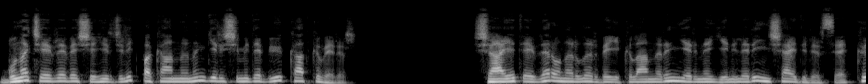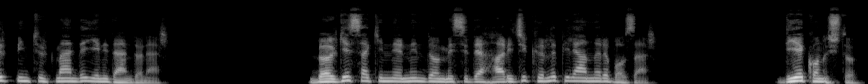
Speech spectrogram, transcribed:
Buna Çevre ve Şehircilik Bakanlığı'nın girişimi de büyük katkı verir. Şayet evler onarılır ve yıkılanların yerine yenileri inşa edilirse 40 bin Türkmen de yeniden döner. Bölge sakinlerinin dönmesi de harici kırlı planları bozar. Diye konuştu.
